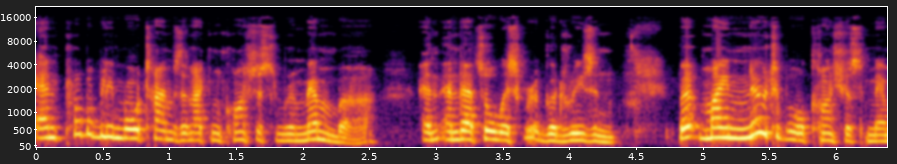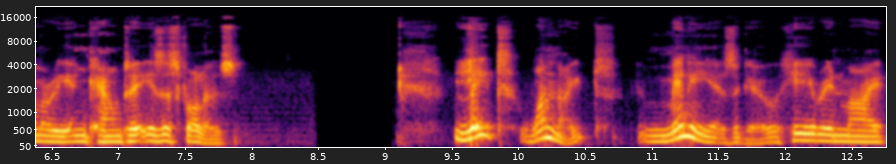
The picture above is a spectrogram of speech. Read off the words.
and probably more times than I can consciously remember and, and that's always for a good reason. But my notable conscious memory encounter is as follows. Late one night, many years ago, here in my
